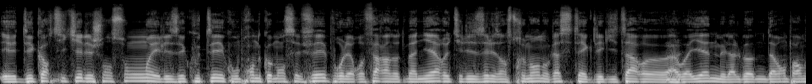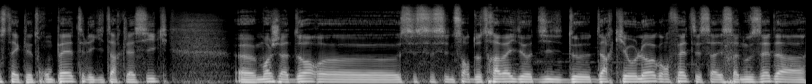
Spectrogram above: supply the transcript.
et décortiquer les chansons et les écouter et comprendre comment c'est fait pour les refaire à notre manière, utiliser les instruments. Donc là, c'était avec les guitares euh, hawaïennes, mais l'album d'avant, par exemple, c'était avec les trompettes et les guitares classiques. Euh, moi j'adore, euh, c'est- une sorte de travail de- de- d'archéologue en fait, et ça, ça nous aide à,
